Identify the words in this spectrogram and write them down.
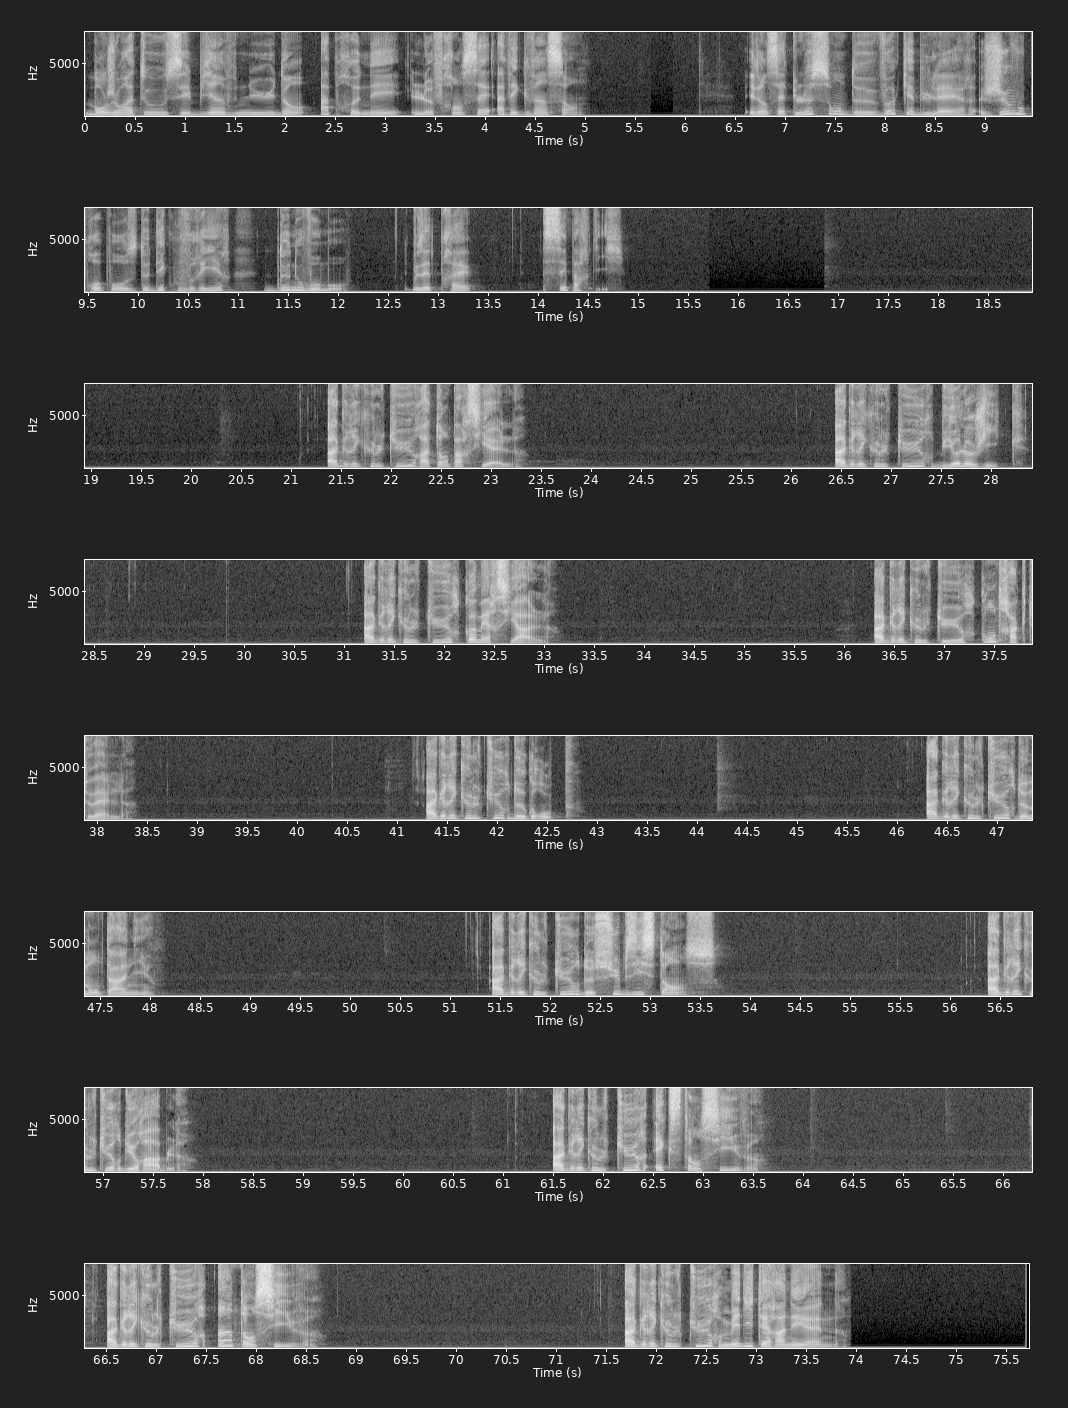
Bonjour à tous et bienvenue dans Apprenez le français avec Vincent. Et dans cette leçon de vocabulaire, je vous propose de découvrir de nouveaux mots. Vous êtes prêts? C'est parti. Agriculture à temps partiel. Agriculture biologique. Agriculture commerciale. Agriculture contractuelle. Agriculture de groupe. Agriculture de montagne. Agriculture de subsistance. Agriculture durable. Agriculture extensive. Agriculture intensive. Agriculture méditerranéenne.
